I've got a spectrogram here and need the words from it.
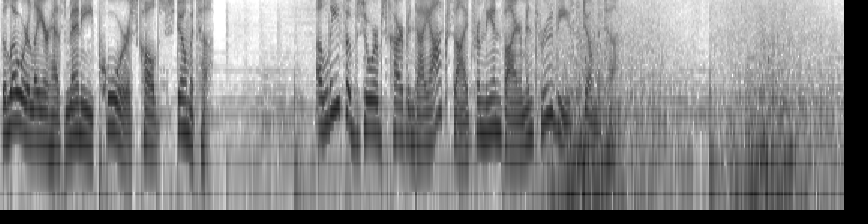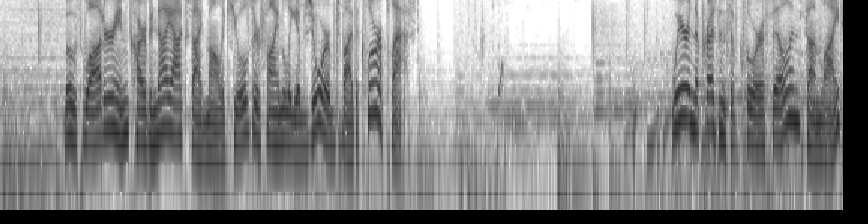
The lower layer has many pores called stomata. A leaf absorbs carbon dioxide from the environment through these stomata. Both water and carbon dioxide molecules are finally absorbed by the chloroplast. We're in the presence of chlorophyll and sunlight.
